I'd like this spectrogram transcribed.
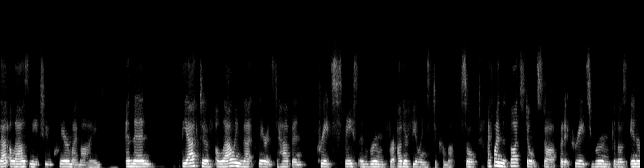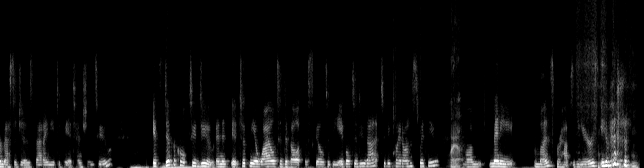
that allows me to clear my mind. And then the act of allowing that clearance to happen creates space and room for other feelings to come up. So I find the thoughts don't stop, but it creates room for those inner messages that I need to pay attention to. It's difficult to do, and it, it took me a while to develop the skill to be able to do that, to be quite honest with you. Oh, yeah. Um, many months, perhaps years even.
